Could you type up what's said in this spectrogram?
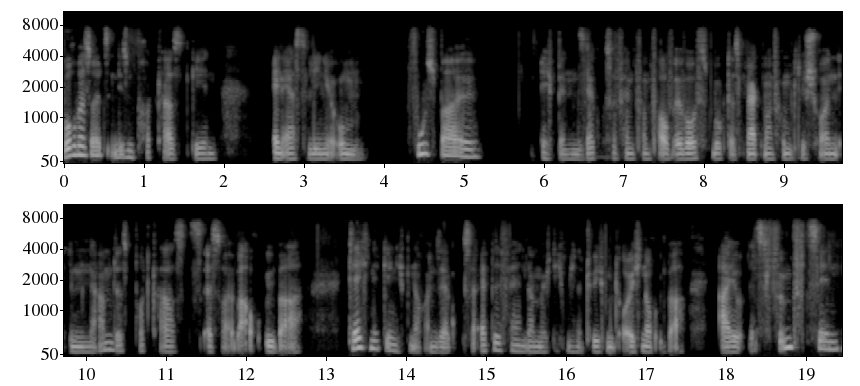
Worüber soll es in diesem Podcast gehen? In erster Linie um Fußball, ich bin ein sehr großer Fan vom VfL Wolfsburg, das merkt man vermutlich schon im Namen des Podcasts. Es soll aber auch über Technik gehen. Ich bin auch ein sehr großer Apple-Fan. Da möchte ich mich natürlich mit euch noch über iOS 15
